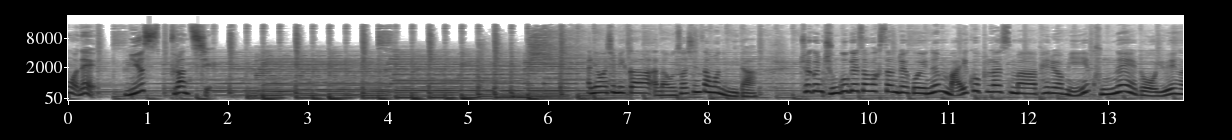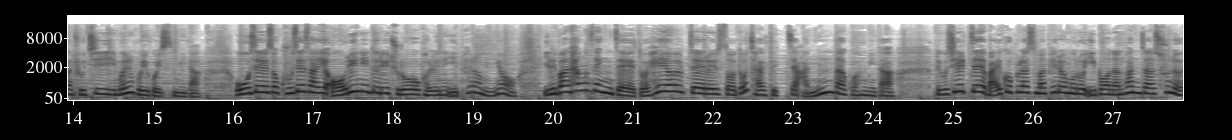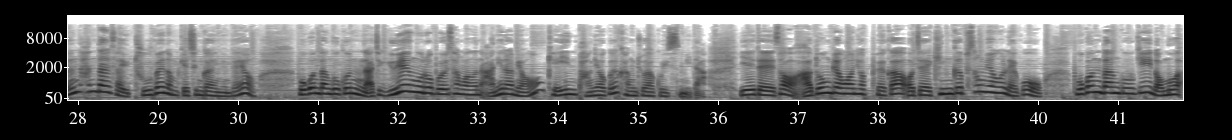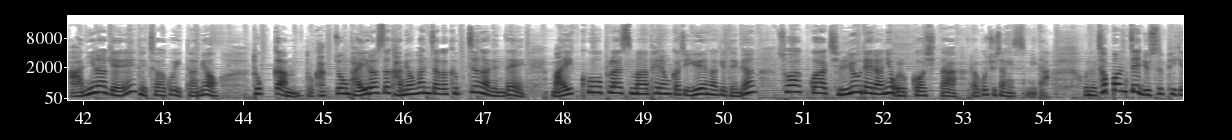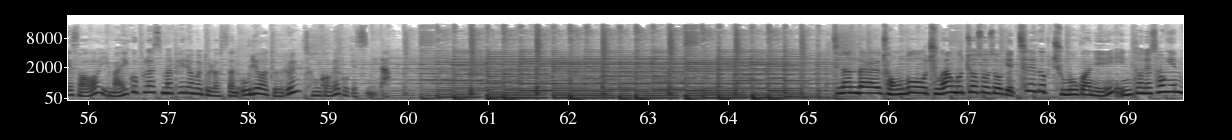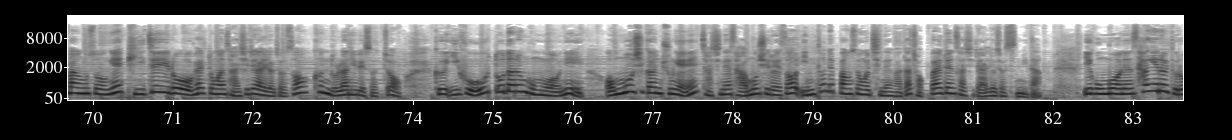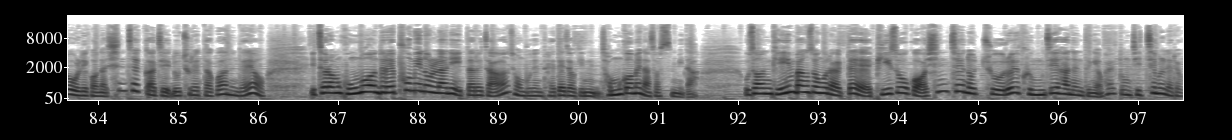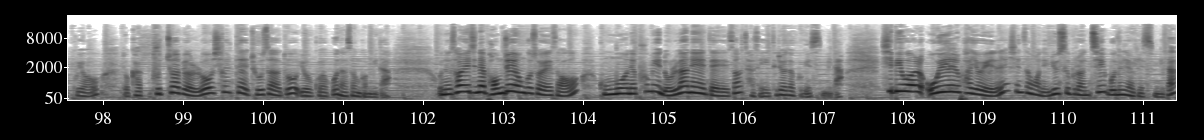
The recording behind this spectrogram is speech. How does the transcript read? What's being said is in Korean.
신성원의 뉴스 브런치. 안녕하십니까. 아나운서 신성원입니다. 최근 중국에서 확산되고 있는 마이코플라스마 폐렴이 국내에도 유행할 조짐을 보이고 있습니다. 5세에서 9세 사이 어린이들이 주로 걸리는 이 폐렴은요, 일반 항생제 또 해열제를 써도 잘 듣지 않는다고 합니다. 그리고 실제 마이코플라스마 폐렴으로 입원한 환자 수는 한 달 사이 두 배 넘게 증가했는데요. 보건당국은 아직 유행으로 볼 상황은 아니라며 개인 방역을 강조하고 있습니다. 이에 대해서 아동병원협회가 어제 긴급 성명을 내고 보건당국이 너무 안일하게 대처하고 있다며 독감, 또 각종 바이러스 감염 환자가 급증하는데 마이코플라스마 폐렴까지 유행하게 되면 소아과 진료 대란이 올 것이다라고 주장했습니다. 오늘 첫 번째 뉴스픽에서 이 마이코플라스마 폐렴을 둘러싼 우려들을 점검해 보겠습니다. 지난달 정부 중앙부처 소속의 7급 주무관이 인터넷 성인 방송의 BJ로 활동한 사실이 알려져서 큰 논란이 됐었죠. 그 이후 또 다른 공무원이 업무 시간 중에 자신의 사무실에서 인터넷 방송을 진행하다 적발된 사실이 알려졌습니다. 이 공무원은 상의를 들어 올리거나 신체까지 노출했다고 하는데요. 이처럼 공무원들의 품위 논란이 잇따르자 정부는 대대적인 점검에 나섰습니다. 우선 개인 방송을 할 때 비속어, 신체 노출을 금지하는 등의 활동 지침을 내렸고요. 또 각 부처별로 실태 조사도 요구하고 나선 겁니다. 오늘 서해진의 범죄연구소에서 공무원의 품위 논란에 대해서 자세히 들여다보겠습니다. 12월 5일 화요일 신성원의 뉴스 브런치 문을 열겠습니다.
